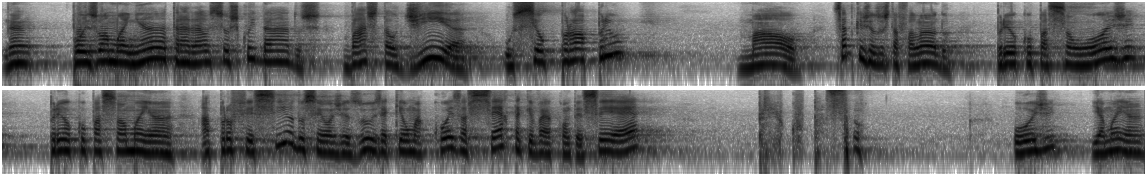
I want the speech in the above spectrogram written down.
né? Pois o amanhã trará os seus cuidados, basta ao dia o seu próprio mal. Sabe o que Jesus está falando? Preocupação hoje, preocupação amanhã. A profecia do Senhor Jesus é que uma coisa certa que vai acontecer é preocupação. Hoje e amanhã.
